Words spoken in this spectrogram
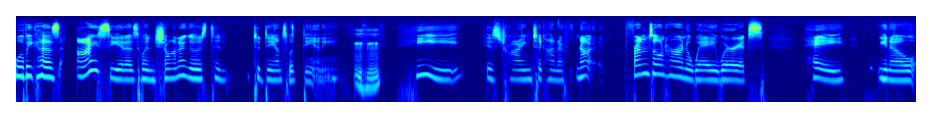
Well, because I see it as when Shauna goes to, to dance with Danny, Mm-hmm. he is trying to kind of not friend zone her in a way where it's, hey, you know,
